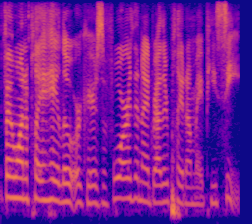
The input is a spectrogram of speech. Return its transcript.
If I want to play Halo or Gears of War, then I'd rather play it on my PC.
